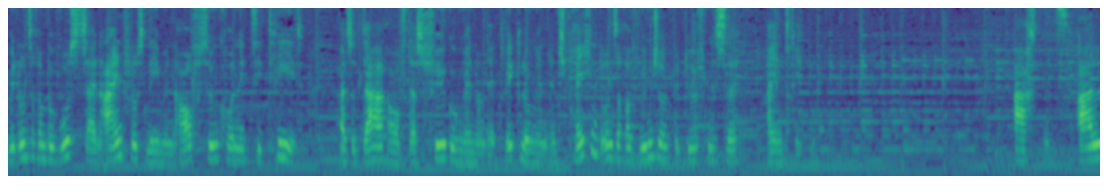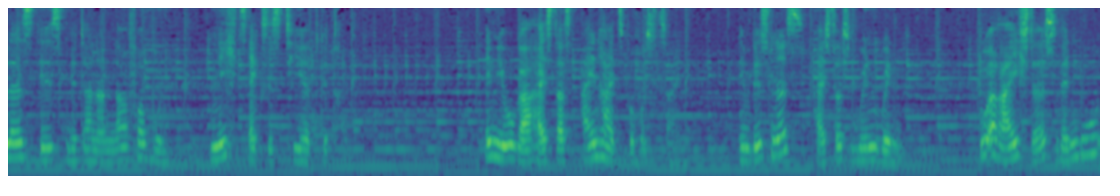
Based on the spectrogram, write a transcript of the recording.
mit unserem Bewusstsein Einfluss nehmen auf Synchronizität, also darauf, dass Fügungen und Entwicklungen entsprechend unserer Wünsche und Bedürfnisse eintreten. Achtens, alles ist miteinander verbunden. Nichts existiert getrennt. Im Yoga heißt das Einheitsbewusstsein. Im Business heißt das Win-Win. Du erreichst es, wenn du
